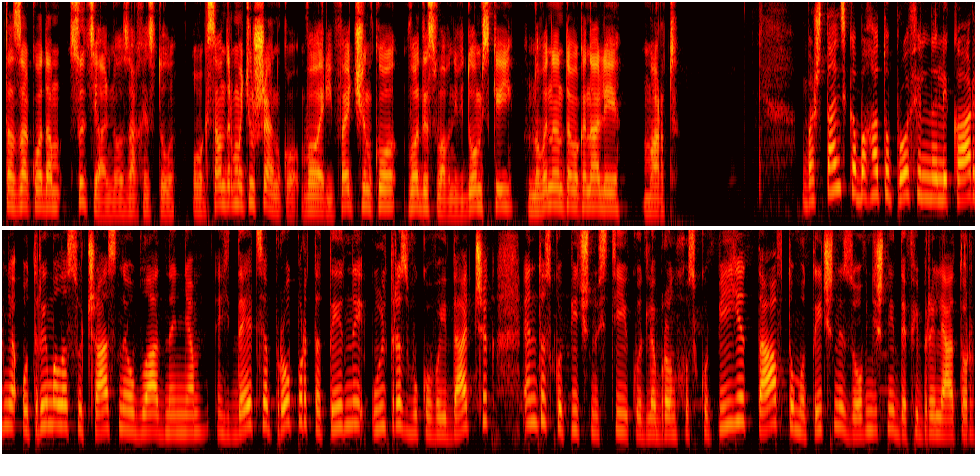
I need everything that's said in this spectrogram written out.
та закладам соціального захисту. Олександр Матюшенко, Валерій Федченко, Владислав Невідомський. Новини на телеканалі Март. Баштанська багатопрофільна лікарня отримала сучасне обладнання. Йдеться про портативний ультразвуковий датчик, ендоскопічну стійку для бронхоскопії та автоматичний зовнішній дефібрилятор.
